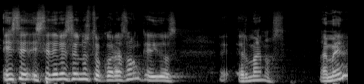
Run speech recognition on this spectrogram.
Ese, debe ser nuestro corazón, queridos eh, hermanos. Amén.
